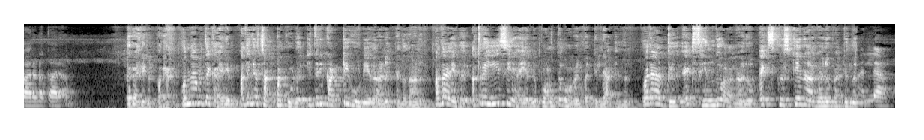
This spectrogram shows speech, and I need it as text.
കാരണക്കാരാണ്. കാര്യങ്ങൾ പറയാം. ഒന്നാമത്തെ കാര്യം അതിന്റെ ചട്ടക്കൂട് ഇത്തിരി കട്ടി കൂടിയതാണ് എന്നതാണ്. അതായത് അത്ര ഈസിയായി അങ്ങ് പുറത്തു പോകാൻ പറ്റില്ല എന്ന്. ഒരാൾക്ക് എക്സ് ഹിന്ദു ആകാനോ എക്സ് ക്രിസ്ത്യൻ ആകാനോ പറ്റുന്ന അല്ല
